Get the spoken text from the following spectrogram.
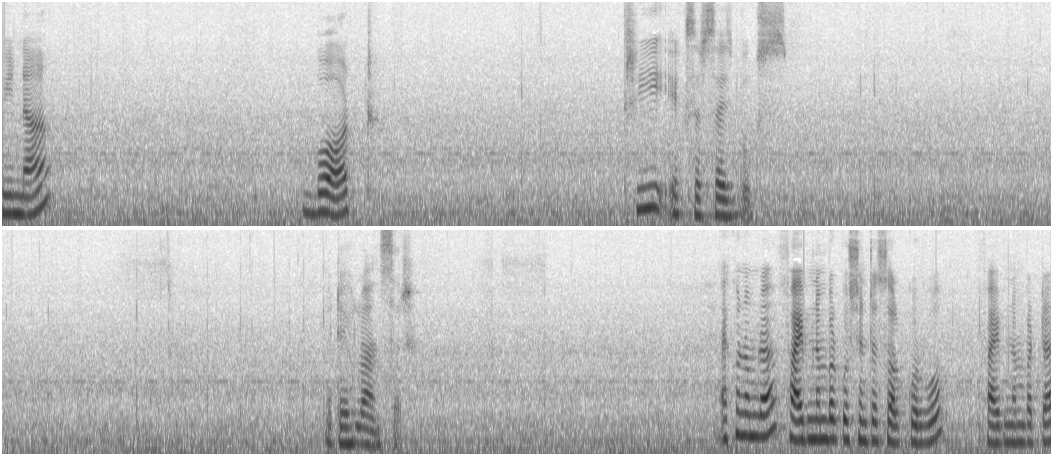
Meena bought three exercise books এটাই হলো আনসার এখন আমরা ফাইভ নাম্বার কোশ্চেনটা সলভ করব। ফাইভ নাম্বারটা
